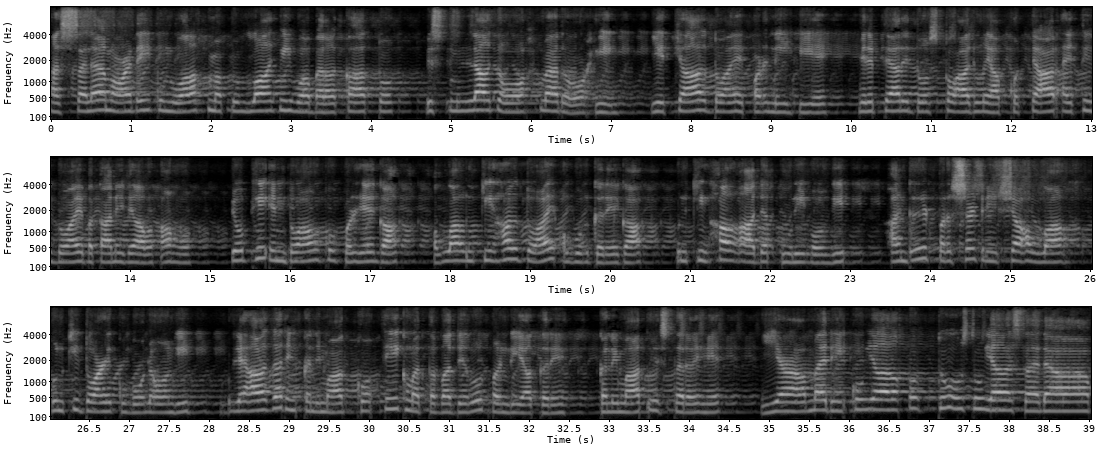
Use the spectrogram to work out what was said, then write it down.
السلام علیکم ورحمۃ اللہ وبرکاتہ۔ بسم اللہ الرحمن الرحیم۔ یہ چار دعائیں پڑھ لیجیے میرے پیارے دوستوں آج میں آپ کو چار ایسی دعائیں بتانے جا رہا ہوں۔ جو بھی ان دعاؤں کو پڑھے گا، اللہ ان کی ہر دعائیں عبور کرے گا۔ ان کی ہر عادت پوری ہوگی۔ ہنڈریڈ پرسنٹ انشاءاللہ ان کی دعائیں قبول ہوں گی۔ لہذا ان کلمات کو ایک مرتبہ ضرور پڑھ لیا کریں۔ کلمات اس طرح ہیں۔ یا ملک، یا قدوس، یا سلام۔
